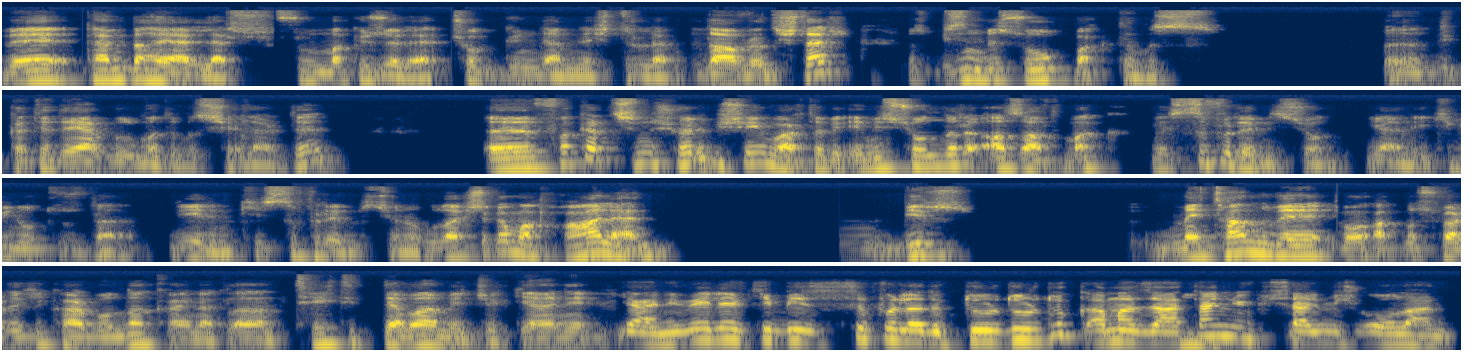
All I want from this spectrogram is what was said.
ve pembe hayaller sunmak üzere çok gündemleştirilen davranışlar bizim de soğuk baktığımız, e, dikkate değer bulmadığımız şeylerdi. E, fakat şimdi şöyle bir şey var tabii emisyonları azaltmak ve sıfır emisyon yani 2030'da diyelim ki sıfır emisyona ulaştık ama halen bir metan ve atmosferdeki karbondan kaynaklanan tehdit devam edecek. Yani yani velev ki biz sıfırladık, durdurduk ama zaten yükselmiş olan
